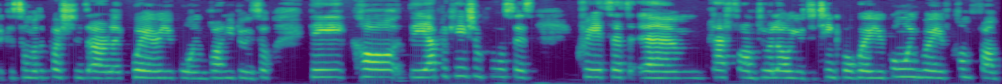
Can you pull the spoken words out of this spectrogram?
because some of the questions are like, where are you going? What are you doing? So they call the application process creates that um, platform to allow you to think about where you're going, where you've come from.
